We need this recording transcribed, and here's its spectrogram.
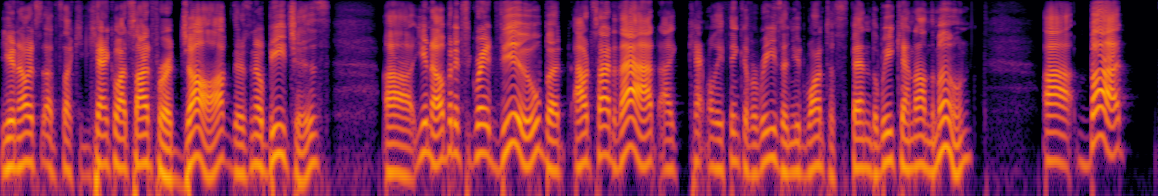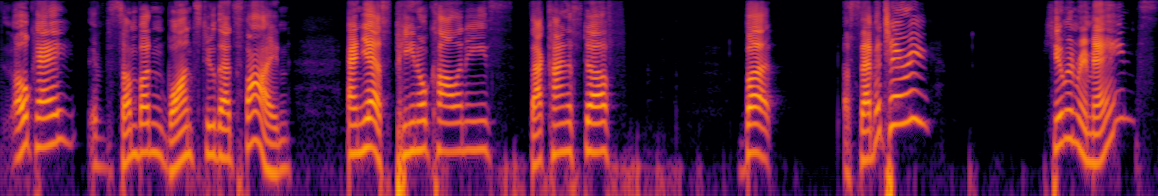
You know, it's, it's like you can't go outside for a jog. There's no beaches. Uh, you know, but it's a great view. But outside of that, I can't really think of a reason you'd want to spend the weekend on the moon. Uh, but okay, if someone wants to, that's fine. And yes, penal colonies, that kind of stuff. But a cemetery? Human remains?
